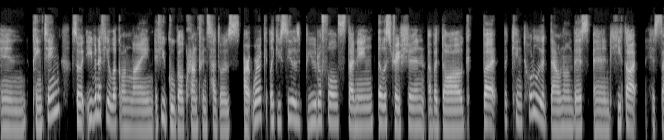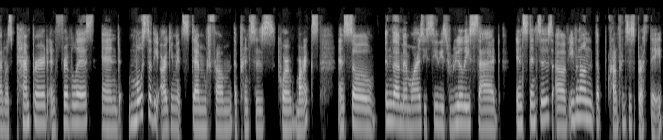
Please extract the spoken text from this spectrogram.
in painting. So even if you look online, if you Google Crown Prince Sado's artwork, like you see this beautiful, stunning illustration of a dog but the king totally looked down on this and he thought his son was pampered and frivolous. And most of the arguments stemmed from the prince's poor marks. And so in the memoirs, you see these really sad instances of even on the crown prince's birthday,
